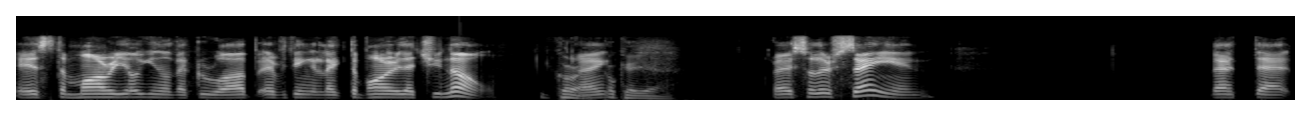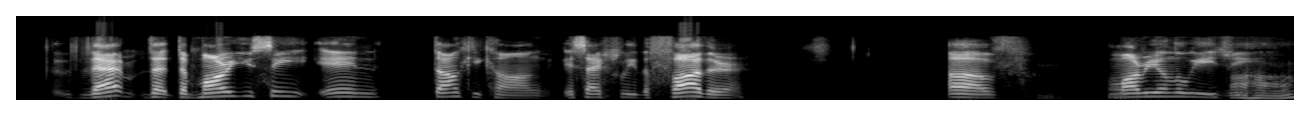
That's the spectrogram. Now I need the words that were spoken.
is the Mario, you know, that grew up, everything like the Mario that you know, Correct. right? Okay. Yeah. right? So they're saying that that that that the Mario you see in Donkey Kong is actually the father of. Mario and Luigi Uh huh.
